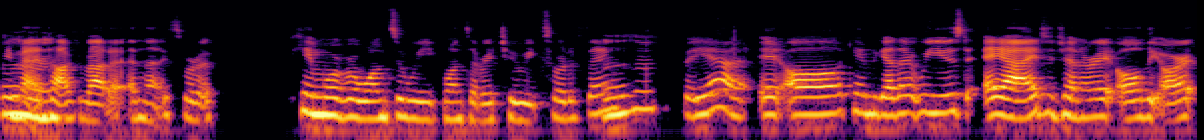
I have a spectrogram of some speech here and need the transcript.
we met and Mhm. talked about it, and then it sort of of a once a week, once every two weeks sort of thing. hmm But yeah, it all came together. We used AI to generate all the art.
